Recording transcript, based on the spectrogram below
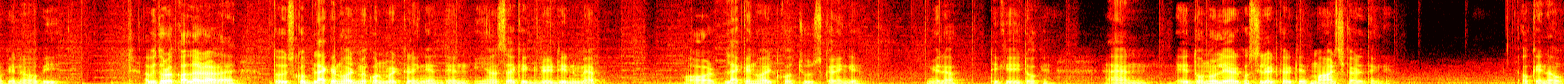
ओके ना अभी अभी थोड़ा कलर आ रहा है तो इसको ब्लैक एंड वाइट में कन्वर्ट करेंगे। देन यहाँ से आके ग्रेडियंट मैप और ब्लैक एंड वाइट को चूज़ करेंगे। मेरा ठीक है हिट ओके एंड ये दोनों लेयर को सिलेक्ट करके मार्च कर देंगे। ओके नाउ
